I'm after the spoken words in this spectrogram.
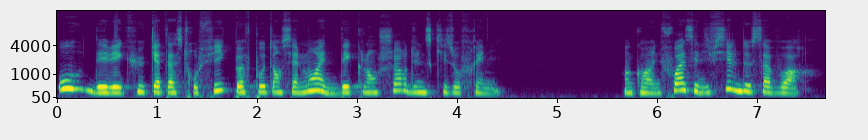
ou des vécus catastrophiques peuvent potentiellement être déclencheurs d'une schizophrénie. Encore une fois, c'est difficile de savoir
